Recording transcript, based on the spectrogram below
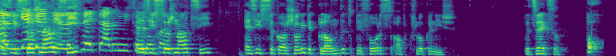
Es ist so schnell gewesen, es ist so schnell gewesen, es ist sogar schon wieder gelandet, bevor es abgeflogen ist. Der Zwerg so, oh,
